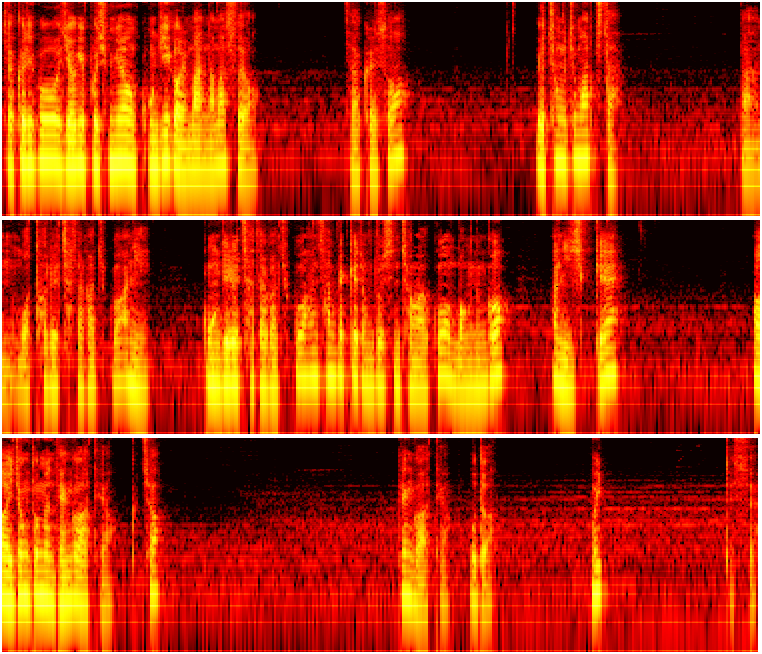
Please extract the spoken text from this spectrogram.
자 그리고 여기 보시면 공기가 얼마 안 남았어요. 자 그래서 요청을 좀 합시다. 일단 워터를 찾아가지고 아니 공기를 찾아가지고 한 300개 정도 신청하고 먹는 거 한 20개 어 이 정도면 된 것 같아요. 그쵸? 된 것 같아요. 오더 됐어요.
